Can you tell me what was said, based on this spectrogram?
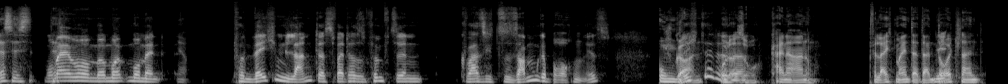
Das ist. Moment, Moment, Moment. Ja. Von welchem Land das 2015 quasi zusammengebrochen ist? Ungarn oder so. Keine Ahnung. Vielleicht meint er dann nee. Deutschland.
